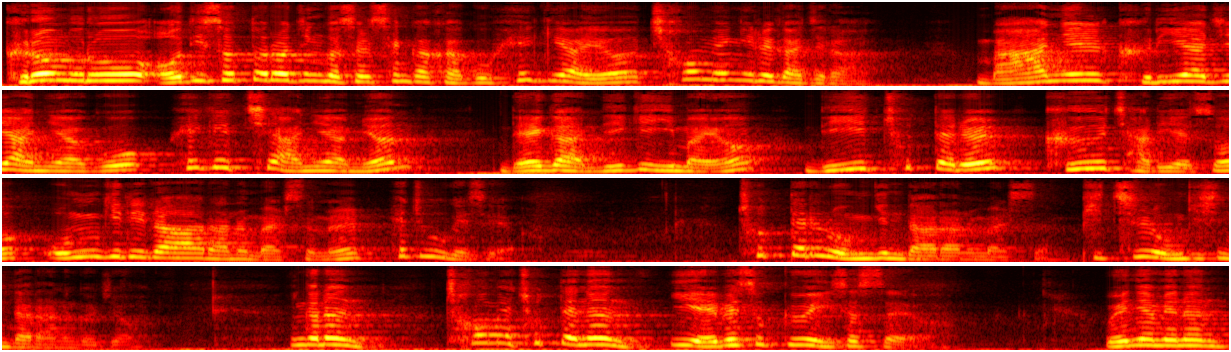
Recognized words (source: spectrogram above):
그러므로 어디서 떨어진 것을 생각하고 회개하여 처음 행위를 가지라. 만일 그리하지 아니하고 회개치 아니하면 내가 네게 임하여 네 촛대를 그 자리에서 옮기리라라는 말씀을 해주고 계세요. 촛대를 옮긴다라는 말씀, 빛을 옮기신다라는 거죠. 그러니까는 처음에 촛대는 이 에베소 교회에 있었어요. 왜냐하면은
